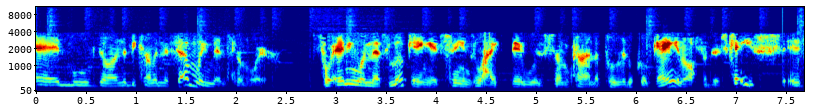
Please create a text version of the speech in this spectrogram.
and moved on to become an assemblyman somewhere. For anyone that's looking, it seems like there was some kind of political gain off of this case. It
